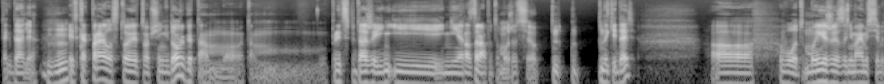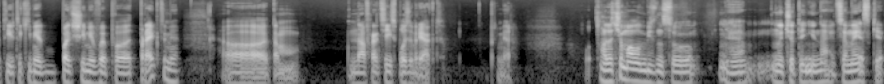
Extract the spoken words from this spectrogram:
так далее. Мгм. Это, как правило, стоит вообще недорого, там, там в принципе, даже и, и не разраб это может все накидать. А, Вот, мы же занимаемся вот такими большими веб-проектами, А, там на фронте используем React, например. А зачем малому бизнесу, ну, что-то не на CMS,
